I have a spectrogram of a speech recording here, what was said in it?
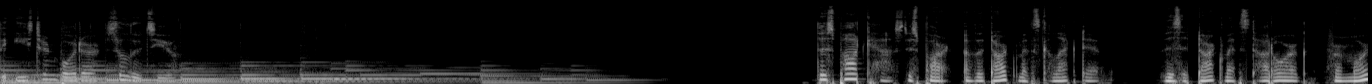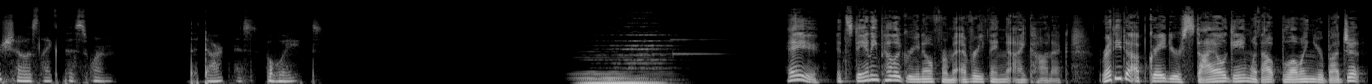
The Eastern Border salutes you. This podcast is part of the Dark Myths Collective. Visit darkmyths.org for more shows like this one. The darkness awaits. Hey, it's Danny Pellegrino from Everything Iconic. Ready to upgrade your style game without blowing your budget?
